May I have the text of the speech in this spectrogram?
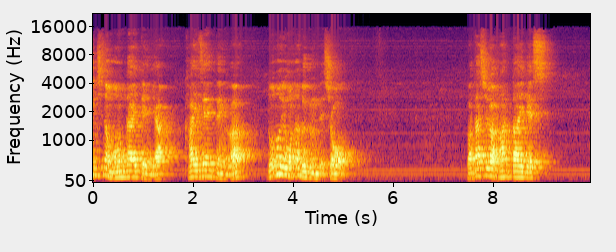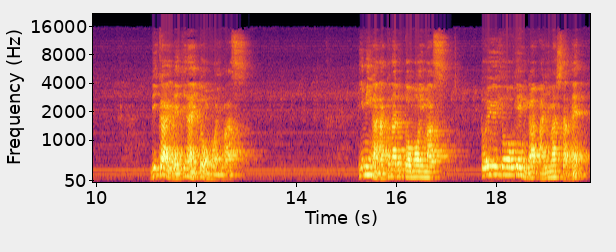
1の問題点や改善点はどのような部分でしょう？私は反対です。理解できないと思います。意味がなくなると思います。という表現がありましたね。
